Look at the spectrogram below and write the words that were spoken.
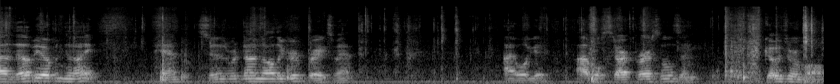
Uh, they'll be open tonight. Ken, as soon as we're done all the group breaks, man. I will get. I will start personals and go through them all.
